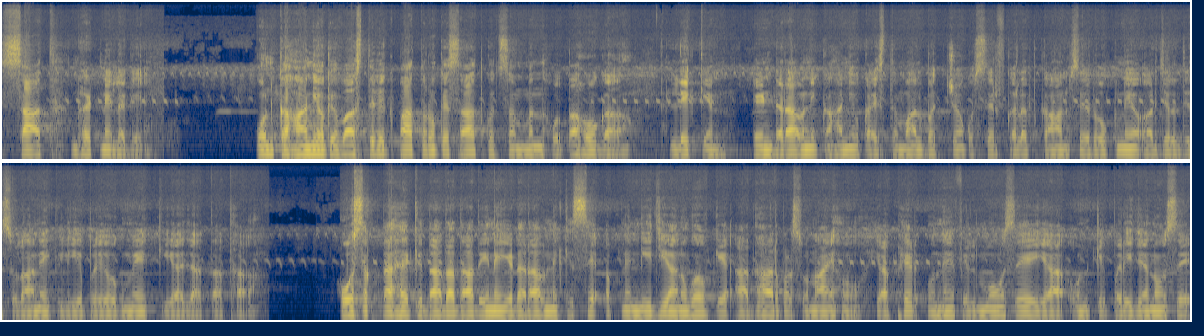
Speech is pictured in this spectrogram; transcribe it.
साथ घटने लगे। उन कहानियों के वास्तविक पात्रों के साथ कुछ संबंध होता होगा, लेकिन इन डरावनी कहानियों का इस्तेमाल बच्चों को सिर्फ़ गलत काम से रोकने और जल्दी सुलाने के लिए प्रयोग में किया जाता था। हो सकता है कि दादा दादी ने ये डरावने किस्से अपने निजी अनुभव के आधार पर सुनाए हों, या फिर उन्हें फ़िल्मों से या उनके परिजनों से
